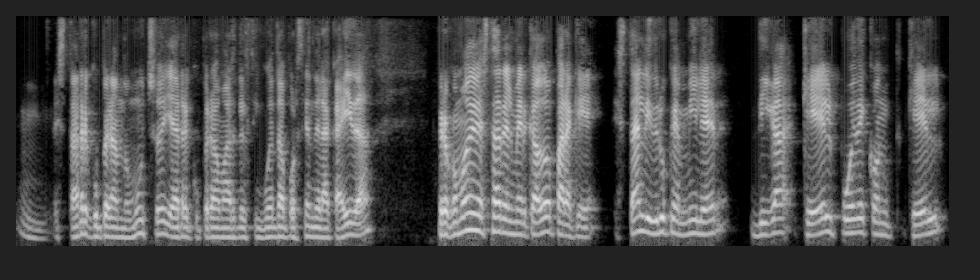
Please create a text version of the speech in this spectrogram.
mm, está recuperando mucho, ya ha recuperado más del 50% de la caída, pero ¿cómo debe estar el mercado para que Stanley Druckenmiller diga que él puede, que él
